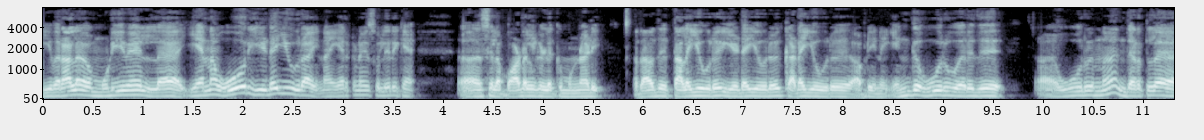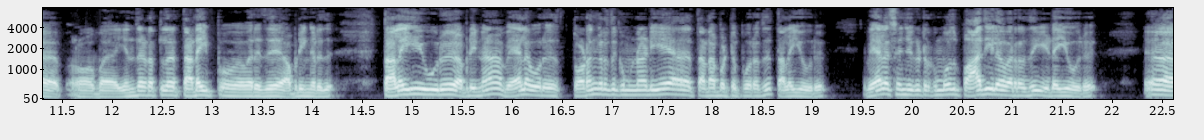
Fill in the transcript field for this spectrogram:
இவரால் முடியவே இல்லை. ஏன்னா ஓர் இடையூறாய். நான் ஏற்கனவே சொல்லியிருக்கேன். சில பாடல்களுக்கு முன்னாடி. அதாவது தலையூர் இடையூறு கடையூறு அப்படின்னு. எங்க ஊர் வருது? ஊருன்னா இந்த இடத்துல எந்த இடத்துல தடை இப்போ வருது அப்படிங்கிறது. தலையூர் அப்படின்னா வேலை ஒரு தொடங்குறதுக்கு முன்னாடியே தடைப்பட்டு போகிறது தலையூர் வேலை செஞ்சுக்கிட்டு இருக்கும்போது பாதியில் வர்றது இடையூறு.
